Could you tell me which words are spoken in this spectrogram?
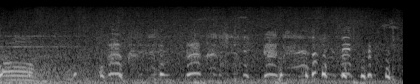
What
